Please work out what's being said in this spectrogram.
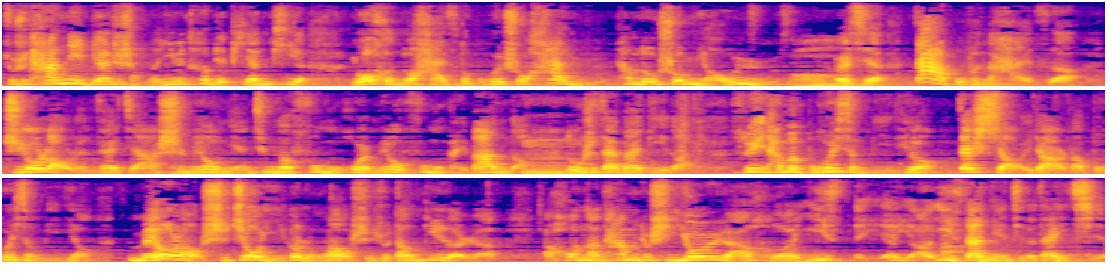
就是他那边是什么呢？因为特别偏僻，有很多孩子都不会说汉语，他们都说苗语，而且大部分的孩子只有老人在家，是没有年轻的父母或者没有父母陪伴的，都是在外地的，所以他们不会擤鼻涕。再小一点的不会擤鼻涕，没有老师，只有一个龙老师，就当地的人。然后呢，他们就是幼儿园和一呃一三年级的在一起，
